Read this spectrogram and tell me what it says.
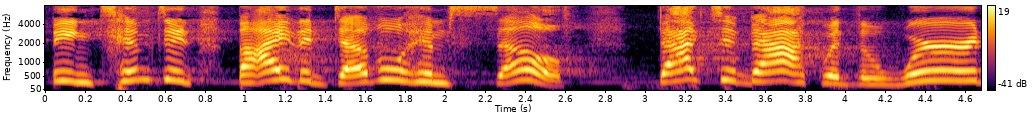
being tempted by the devil himself back to back with the word.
